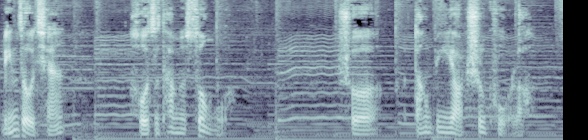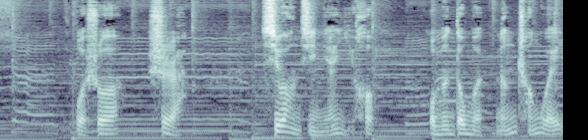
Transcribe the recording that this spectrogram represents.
临走前，猴子他们送我，说当兵要吃苦了。我说是啊，希望几年以后，我们都能能成为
